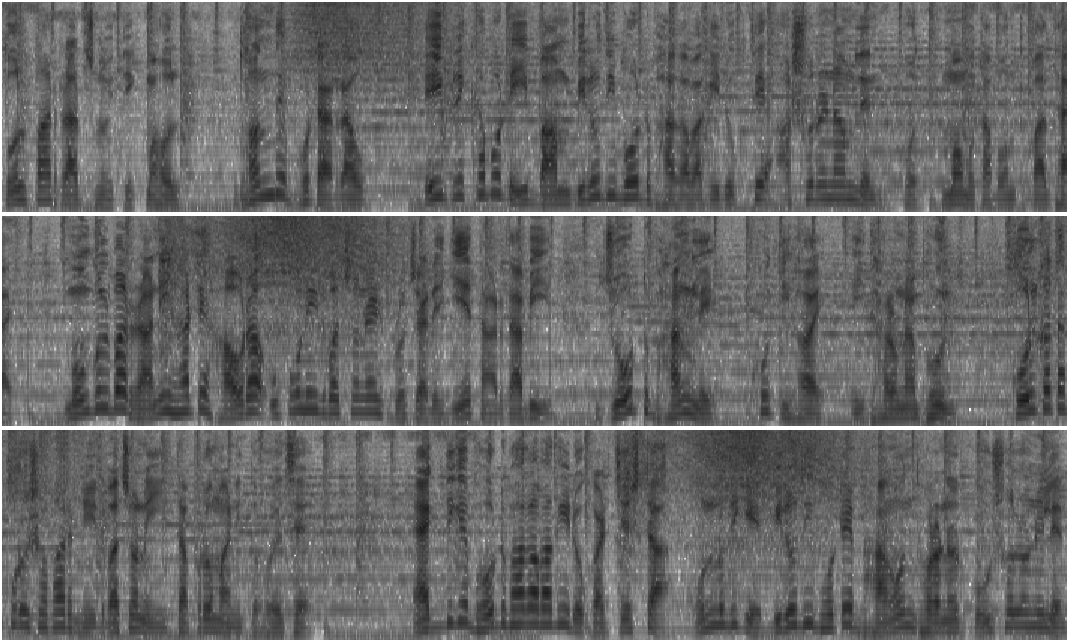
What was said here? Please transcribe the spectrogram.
তোলপাড় রাজনৈতিক মহল। ধন্দে ভোটাররাও। এই প্রেক্ষাপটেই বাম বিরোধী ভোট ভাগাভাগি রুখতে আসরে নামলেন খোদ মমতা বন্দ্যোপাধ্যায়। মঙ্গলবার রানীহাটে হাওড়া উপনির্বাচনের প্রচারে গিয়ে তার দাবি, জোট ভাঙলে ক্ষতি হয়, এই ধারণা ভুল। কলকাতা পুরসভার নির্বাচনেই তা প্রমাণিত হয়েছে। একদিকে ভোট ভাগাভাগি রোকার চেষ্টা, অন্যদিকে বিরোধী ভোটে ভাঙন ধরানোর কৌশলও নিলেন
